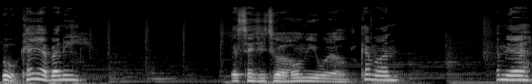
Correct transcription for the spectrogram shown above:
Oh, come here, Bunny. Let's send you to a whole new world. Come on. Come here.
